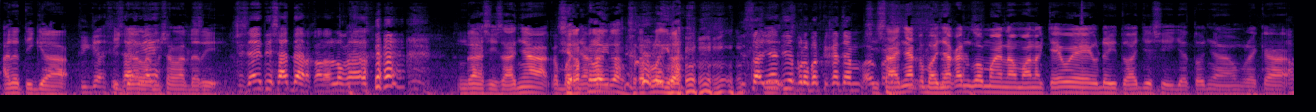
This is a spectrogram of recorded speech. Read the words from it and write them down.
ada tiga Tiga, tiga lah sisanya, misalnya dari sisanya dia sadar kalau lo enggak sisanya Sirapnya lo kebanyakan hilang, sirap lo hilang. sisanya dia berobat ke kacam eh, sisanya kebanyakan gue main sama anak cewek udah itu aja sih jatuhnya mereka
